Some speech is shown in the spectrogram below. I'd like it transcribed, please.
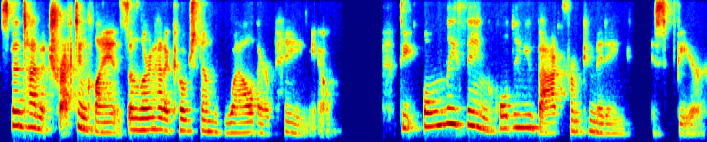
spend time attracting clients and learn how to coach them while they're paying you. The only thing holding you back from committing is fear.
